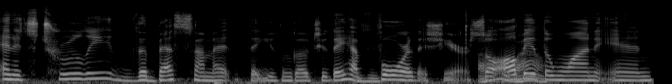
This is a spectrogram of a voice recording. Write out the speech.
And it's truly the best summit that you can go to. They have four this year. So Mm-hmm. Oh, I'll be at the one in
